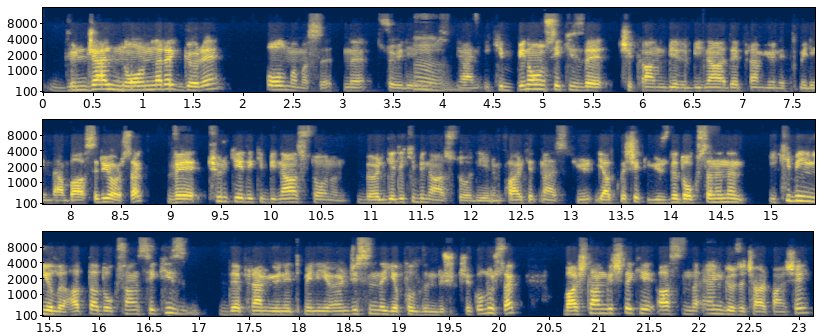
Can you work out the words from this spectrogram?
güncel normlara göre olmamasını söyleyebiliriz. Hmm. Yani 2018'de çıkan bir bina deprem yönetmeliğinden bahsediyorsak ve Türkiye'deki bina stoğunun, bölgedeki bina stoğu diyelim fark etmez yaklaşık %90'ının 2000 yılı hatta 98 deprem yönetmeliği öncesinde yapıldığını düşünecek olursak başlangıçtaki aslında en göze çarpan şey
